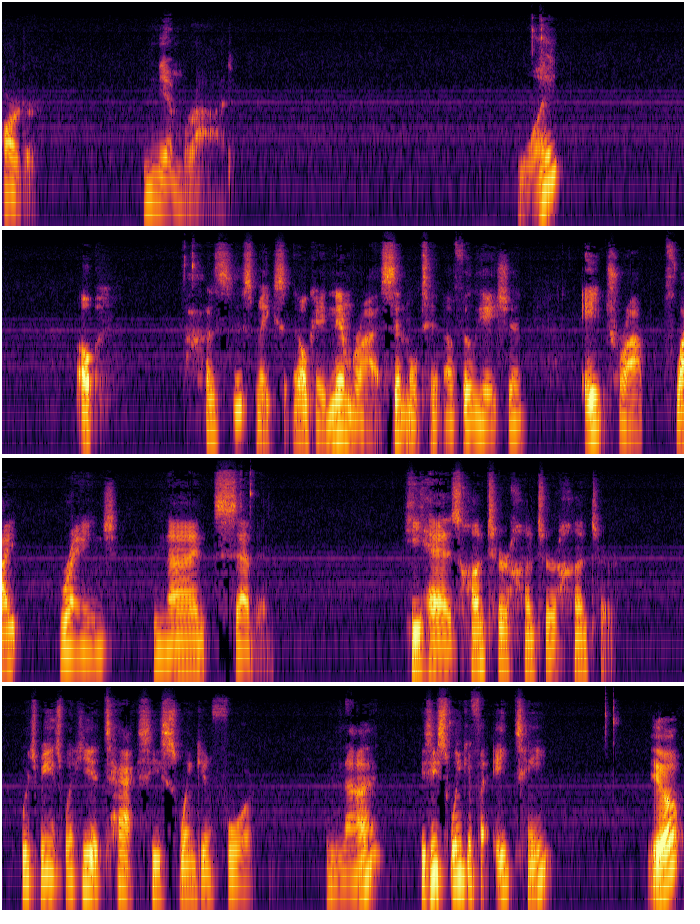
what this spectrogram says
harder. Nimrod. What? Oh, how does this make sense? Okay, Nimrod, Sentinel t- affiliation, 8 drop, flight range 9 7. He has Hunter, Hunter, Hunter which means when he attacks, he's swinging for nine. Is he swinging for 18? Yep.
